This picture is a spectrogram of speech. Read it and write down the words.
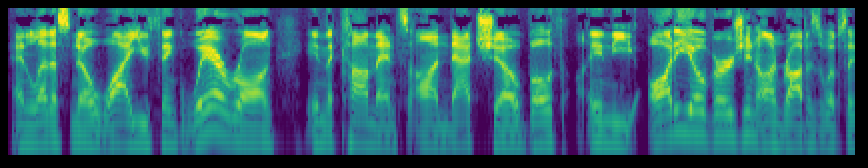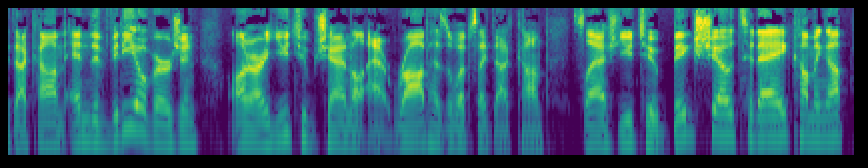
and let us know why you think we're wrong in the comments on that show, both in the audio version on robhasawebsite.com and the video version on our YouTube channel at robhasawebsite.com slash YouTube. Big show today coming up.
